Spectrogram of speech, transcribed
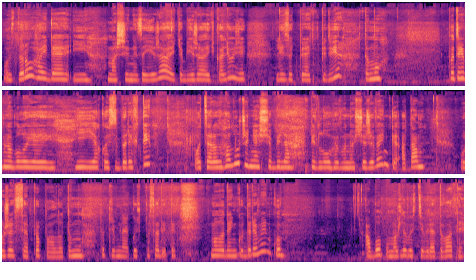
ось дорога йде, і машини заїжджають, об'їжджають калюжі, лізуть під під двір. Тому потрібно було її якось зберегти. Оце розгалудження, що біля підлоги воно ще живеньке, а там вже все пропало. Тому потрібно якось посадити молоденьку деревинку або по можливості врятувати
